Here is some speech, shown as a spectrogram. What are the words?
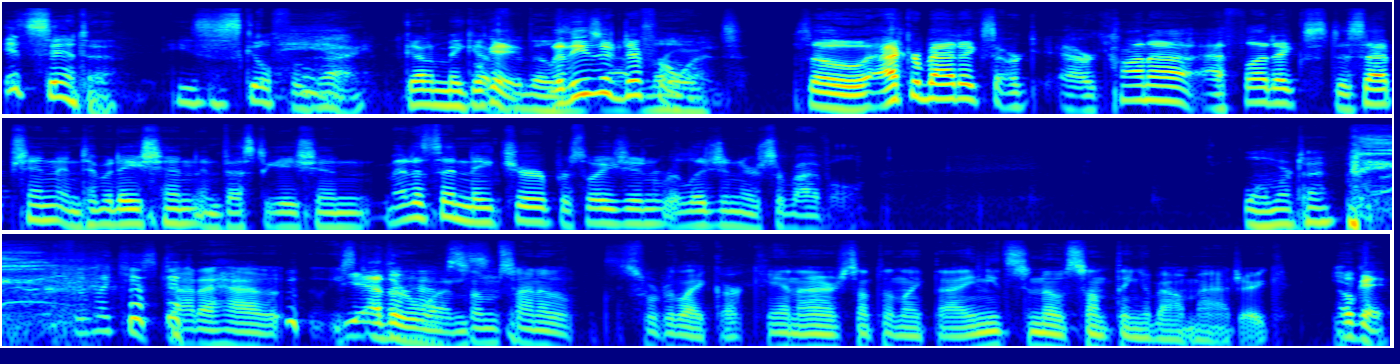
It's Santa. He's a skillful Man. guy. Got to make up Okay, for those. but these are different low- ones. So acrobatics, arc- arcana, athletics, deception, intimidation, investigation, medicine, nature, persuasion, religion, or survival. One more time. I feel like he's got to have he's The other have ones. some kind of sort of like arcana or something like that. He needs to know something about magic, Yeah. Okay,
